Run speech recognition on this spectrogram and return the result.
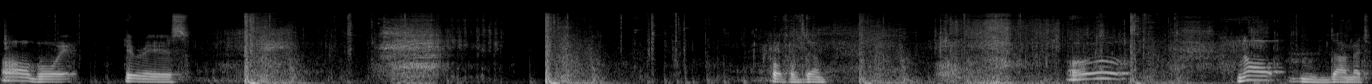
Oh boy, here he is. Both of them. Oh! No! Damn it.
